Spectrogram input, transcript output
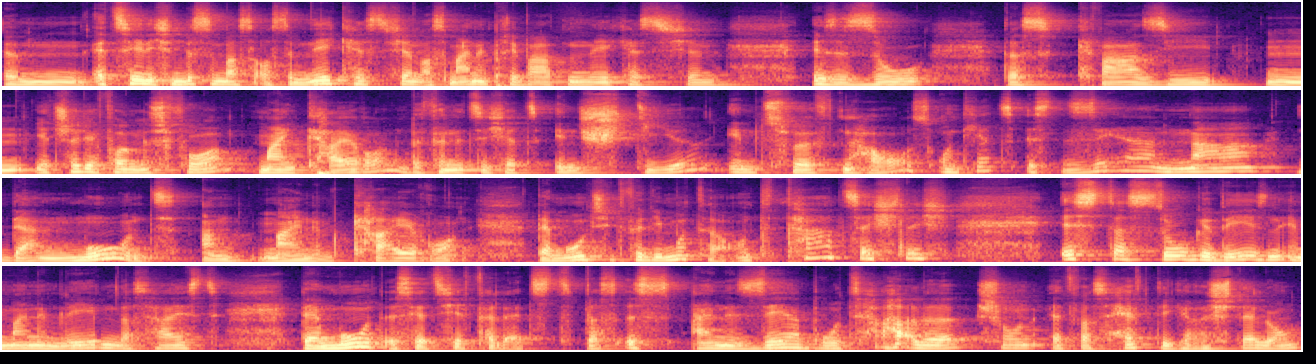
ähm, erzähle ich ein bisschen was aus dem Nähkästchen, aus meinem privaten Nähkästchen. Ist es so, dass quasi, hm, jetzt stell dir folgendes vor, mein Chiron befindet sich jetzt in Stier im zwölften Haus und jetzt ist sehr nah der Mond an meinem Chiron. Der Mond steht für die Mutter und tatsächlich ist das so gewesen in meinem Leben. Das heißt, der Mond ist jetzt hier verletzt. Das ist eine sehr brutale, schon etwas heftigere Stellung.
